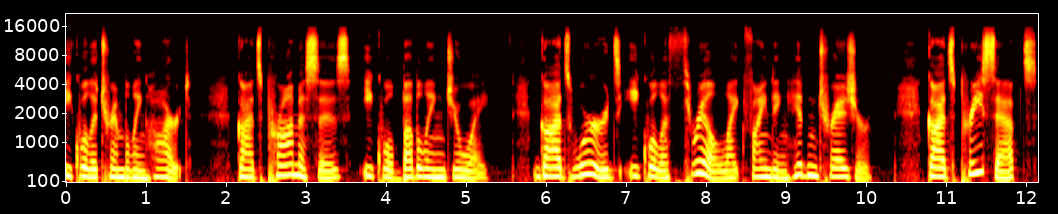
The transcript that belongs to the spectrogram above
equal a trembling heart. God's promises equal bubbling joy. God's words equal a thrill like finding hidden treasure. God's precepts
